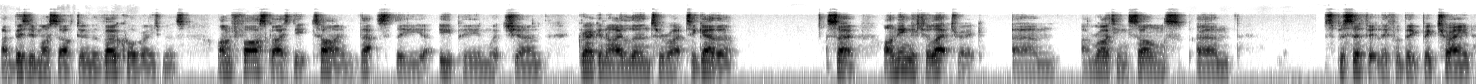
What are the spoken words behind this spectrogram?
I busied myself doing the vocal arrangements. On Far Skies Deep Time that's the EP in which um, Greg and I learned to write together. So on English Electric um, I'm writing songs um, specifically for Big Big Train,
